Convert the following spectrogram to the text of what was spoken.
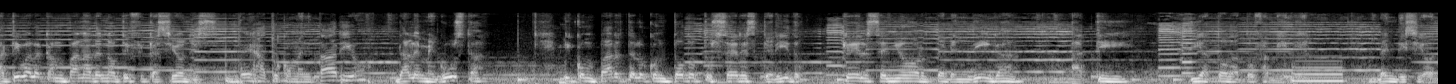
activa la campana de notificaciones, deja tu comentario, dale me gusta y compártelo con todos tus seres queridos. Que el Señor te bendiga a ti y a toda tu familia. Bendiciones.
